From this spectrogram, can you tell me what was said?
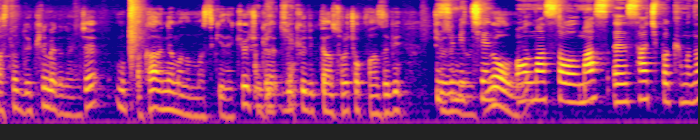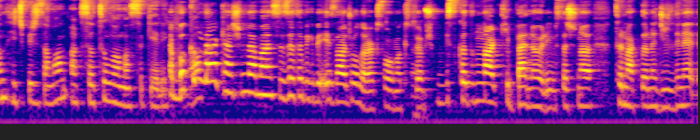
Aslında dökülmeden önce mutlaka önlem alınması gerekiyor. Çünkü Tabii ki. döküldükten sonra çok fazla bir çözüm Bizim yöntemi için olmuyor. olmazsa olmaz e, saç bakımının hiçbir zaman aksatılmaması gerekiyor. Ya bakım derken şimdi hemen size tabii ki bir eczacı olarak sormak istiyorum. Şimdi biz kadınlar ki ben öyleyim saçına, tırnaklarına, cildine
